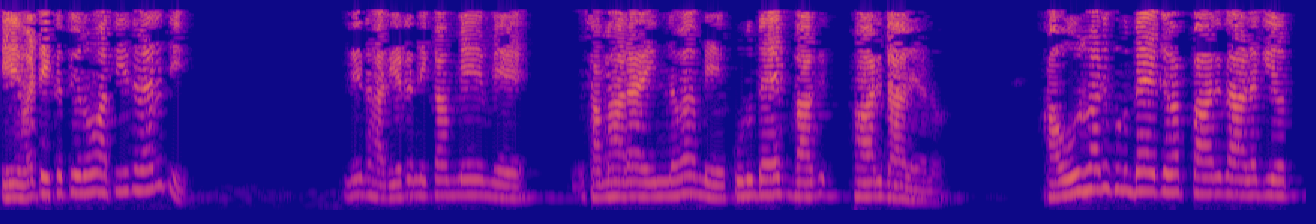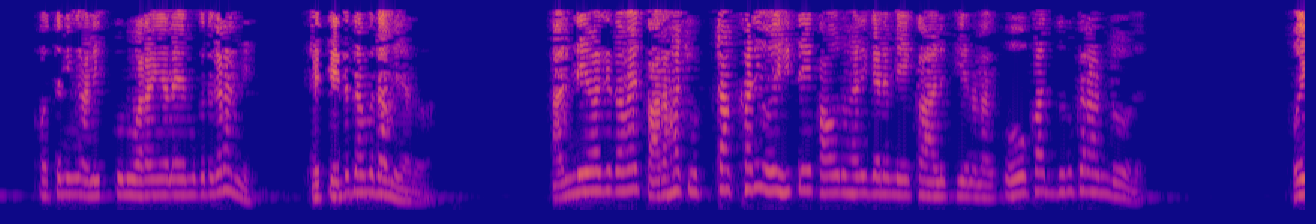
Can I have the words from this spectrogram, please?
ඒවට එකතු වෙනවා අතීත වැරදි. නේද? හරියට නිකන් මේ මේ සමහර අය ඉන්නවා මේ කුණු බෑග් පාරේ දාලා යනවා. කවුරු හරි කුණු බෑග් එකක් පාරේ දාලා ගියොත් ඔතනින් අනිත් කුණු වරන් යන අය මොකද කරන්නේ? එතෙන්ට තම තම යනවා. අන්න ඒ වගේ තමයි තරහ චුට්ටක් හරි ඔය හිතේ කවුරු හරි ගැන මේ කාලේ තියෙනවා නම් ඕකත් දුරු කරන්න ඕන. ඔය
